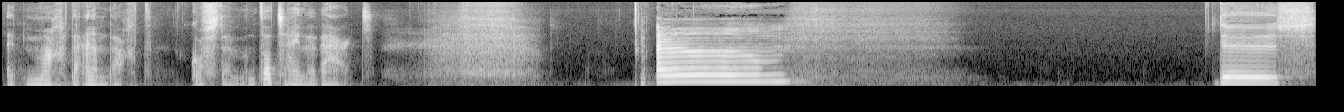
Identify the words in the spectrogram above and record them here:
het mag de aandacht kosten, want dat zijn we waard. Um, dus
